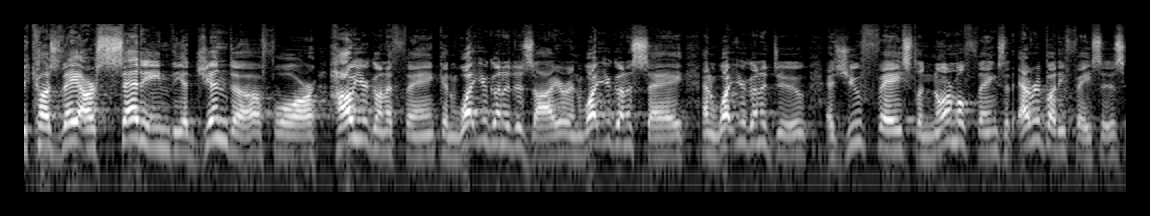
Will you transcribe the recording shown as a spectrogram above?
because they are setting the agenda for how you're going to think and what you're going to desire and what you're going to say and what you're going to do as you face the normal things that everybody faces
